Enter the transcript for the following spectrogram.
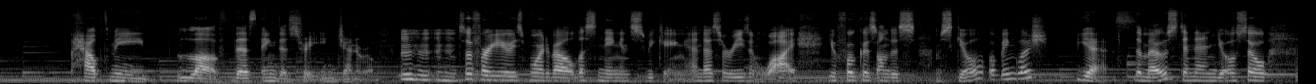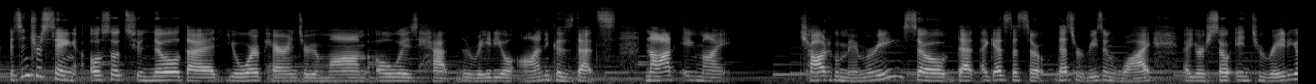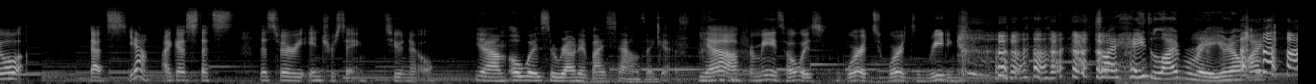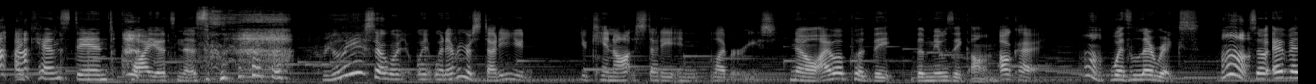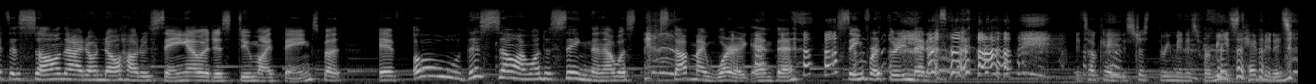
helped me love this industry in general. Mm-hmm, mm-hmm. So for you, it's more about listening and speaking, and that's the reason why you focus on this skill of English. Yes. The most. And then you also, it's interesting also to know that your parents or your mom always had the radio on because that's not in my childhood memory. So that I guess that's a that's a reason why uh, you're so into radio. That's yeah, I guess that's that's very interesting to know. Yeah, I'm always surrounded by sounds, I guess. Yeah, for me, it's always words, words, and reading. so I hate library. You know, I I can't stand quietness. really? So when, whenever you study, you you cannot study in libraries. No, I will put the the music on. Okay. Huh. With lyrics. Huh. So if it's a song that I don't know how to sing, I would just do my things. But if oh this song I want to sing, then I will stop my work and then sing for three minutes. it's okay. It's just three minutes for me. It's ten minutes.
